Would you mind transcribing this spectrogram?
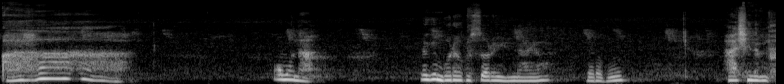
아, 어머나, 여기 뭐라고 써 있나요? 여러분, 아시는 분?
